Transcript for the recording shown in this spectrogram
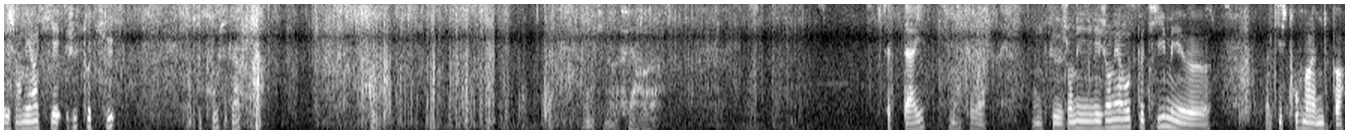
Et j'en ai un qui est juste au-dessus. Qui pousse là. Donc il va faire cette taille. Donc voilà. Donc j'en ai j'en ai un autre petit mais qui se trouve dans la mille pas.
